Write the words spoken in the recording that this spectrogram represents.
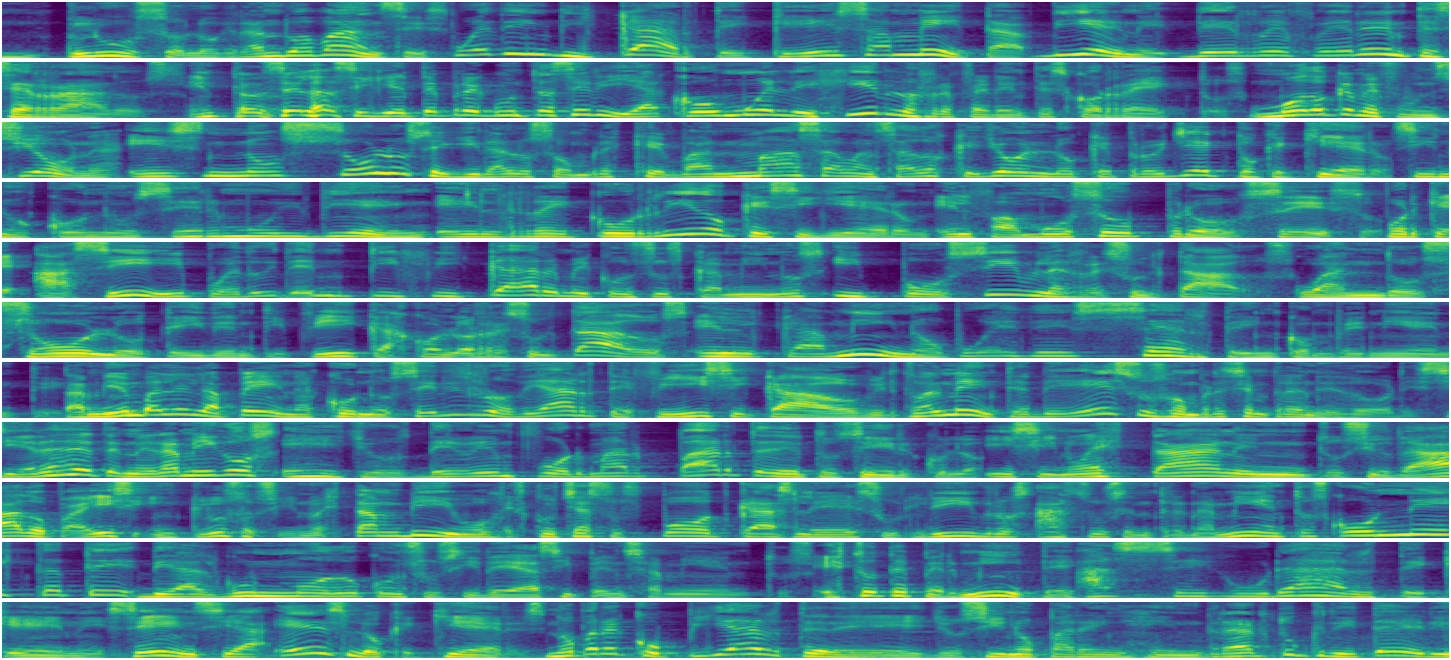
incluso logrando avances, puede indicarte que esa meta viene de referentes errados. Entonces la siguiente pregunta sería, ¿cómo elegir los referentes correctos? Un modo que me funciona es no solo seguir a los hombres que van más avanzados que yo en lo que proyecto que quiero, sino conocer muy bien el recorrido que siguieron, el famoso proceso, porque así puedo identificarme con sus caminos y posibles resultados. Cuando solo te identificas con los resultados, el camino puede serte inconveniente. También vale la pena conocer y rodearte física o virtualmente de esos hombres emprendedores. Si eres de tener amigos, ellos deben formar parte de tu círculo. Y si no están en tu ciudad o país, incluso si no están vivos, escucha sus podcasts, lee sus libros, haz sus entrenamientos, conéctate de algún modo con sus ideas y pensamientos. Esto te permite asegurarte que en esencia es lo que quieres, no para copiarte de ellos, sino para engendrar tu criterio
